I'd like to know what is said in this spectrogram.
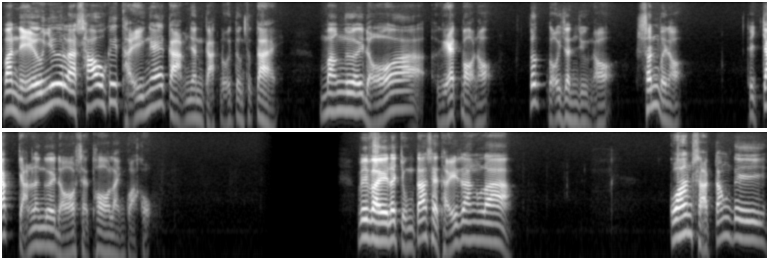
Và nếu như là sau khi thấy nghe cảm nhận các đối tượng thực tại, mà người đó ghét bỏ nó, tức tội dần dữ nó, sân với nó, thì chắc chắn là người đó sẽ thò lành quả khổ. Vì vậy là chúng ta sẽ thấy rằng là quan sát trong cái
